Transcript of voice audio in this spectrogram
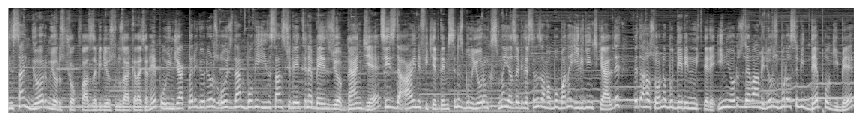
insan görmüyoruz çok fazla biliyorsunuz arkadaşlar. Hep oyuncakları görüyoruz. O yüzden bu bir insan silüetine benziyor bence. Siz de aynı fikirde misiniz? Bunu yorum kısmına yazabilirsiniz ama bu bana ilginç geldi. Ve daha sonra bu derinliklere iniyoruz, devam ediyoruz. Burası bir depo gibi.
